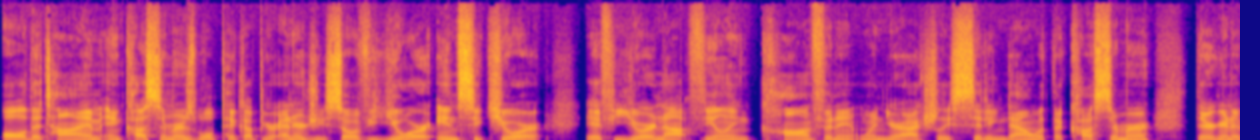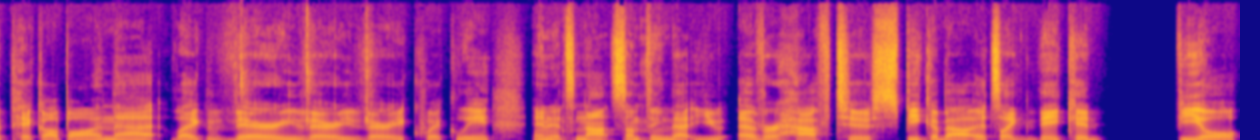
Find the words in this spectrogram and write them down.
all the time and customers will pick up your energy. So if you're insecure if you're not feeling confident when you're actually sitting down with the customer they're going to pick up on that like very very very quickly. And it's not something that you ever have to speak about. It's like they could feel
